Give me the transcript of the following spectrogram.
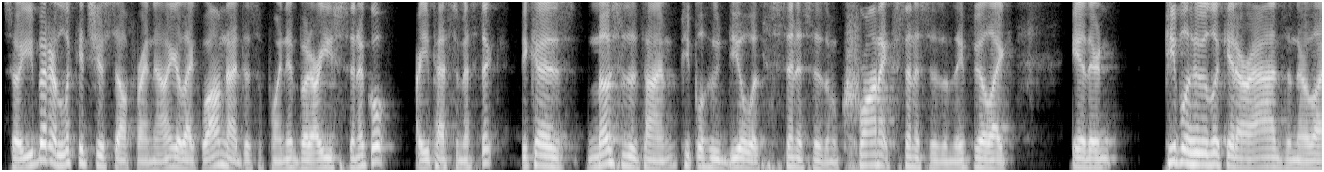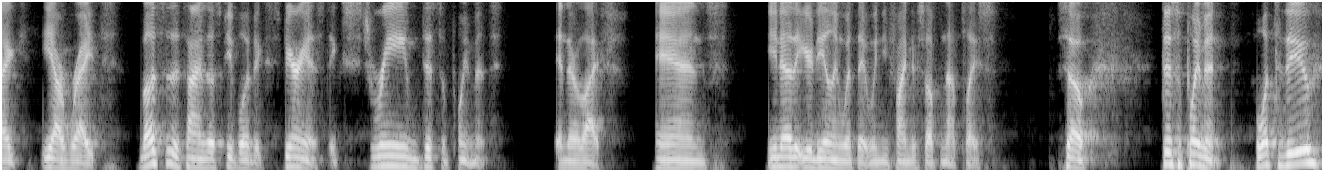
So you better look at yourself right now. You're like, well, I'm not disappointed, but are you cynical? Are you pessimistic? Because most of the time, people who deal with cynicism, chronic cynicism, they feel like, yeah, they're people who look at our ads and they're like, yeah, right. Most of the time, those people have experienced extreme disappointment in their life and you know that you're dealing with it when you find yourself in that place. So, disappointment. What to do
